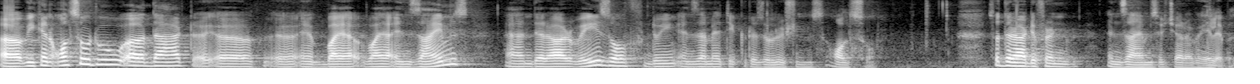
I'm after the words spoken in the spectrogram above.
Uh, we can also do uh, that uh, uh via, via enzymes and there are ways of doing enzymatic resolutions also. So, there are different enzymes which are available.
